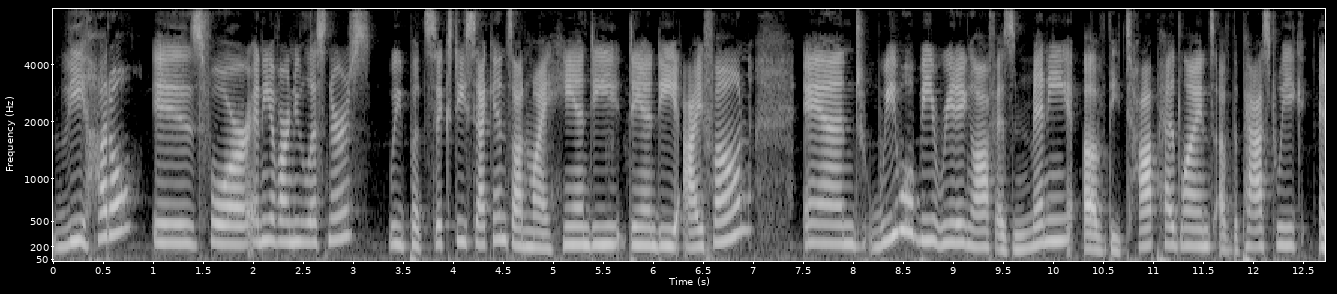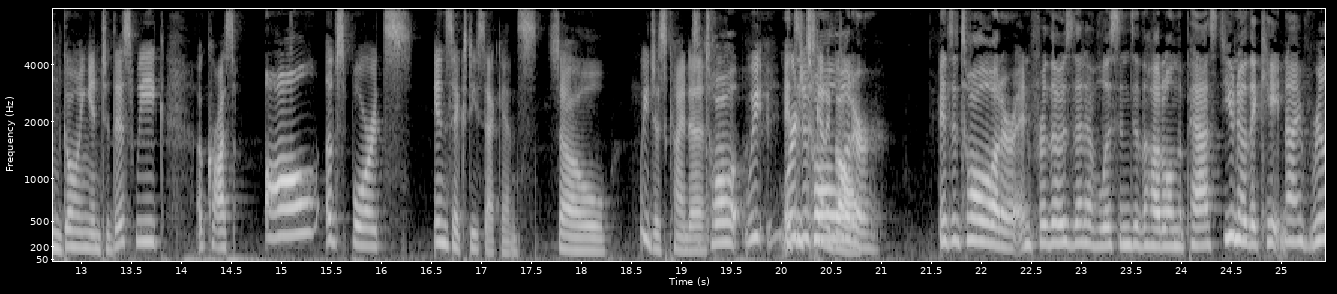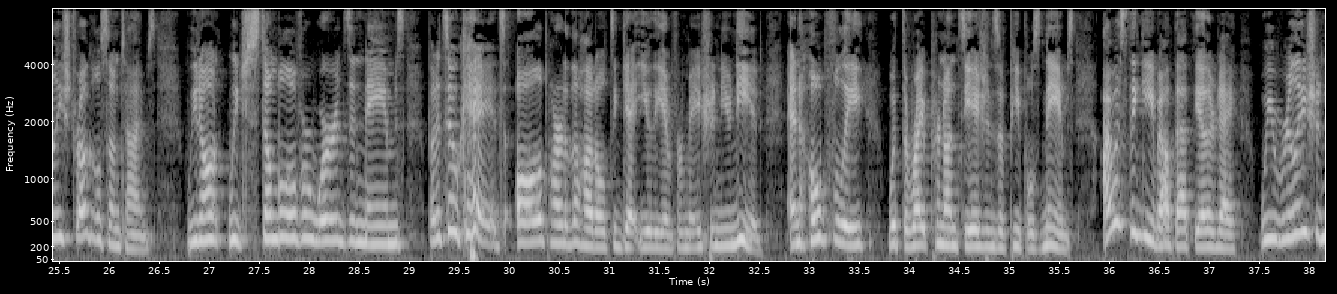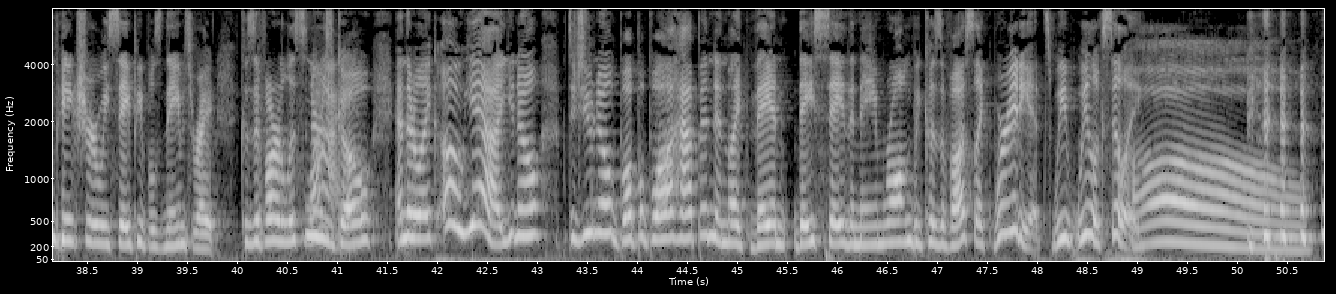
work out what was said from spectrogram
the huddle is for any of our new listeners. We put 60 seconds on my handy dandy iPhone, and we will be reading off as many of the top headlines of the past week and going into this week across all of sports in 60 seconds. So we just kind of we we're just gonna go. order. It's a tall order, and for those that have listened to the huddle in the past, you know that Kate and I really struggle sometimes. We don't, we stumble over words and names, but it's okay. It's all a part of the huddle to get you the information you need, and hopefully with the right pronunciations of people's names. I was thinking about that the other day. We really should make sure we say people's names right, because if our listeners Why? go and they're like, "Oh yeah, you know, did you know blah blah blah happened?" and like they and they say the name wrong because of us, like we're idiots. We we look silly. Oh.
